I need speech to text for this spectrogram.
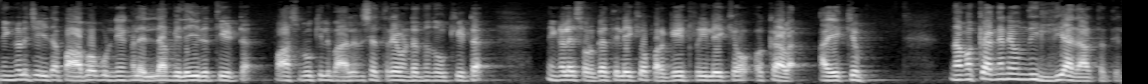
നിങ്ങൾ ചെയ്ത പാപപുണ്യങ്ങളെല്ലാം വിലയിരുത്തിയിട്ട് പാസ്ബുക്കിൽ ബാലൻസ് എത്രയുണ്ടെന്ന് നോക്കിയിട്ട് നിങ്ങളെ സ്വർഗത്തിലേക്കോ പർഗേറ്ററിയിലേക്കോ ഒക്കെ അയക്കും നമുക്കങ്ങനെ ഒന്നും ഇല്ല യഥാർത്ഥത്തിൽ.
